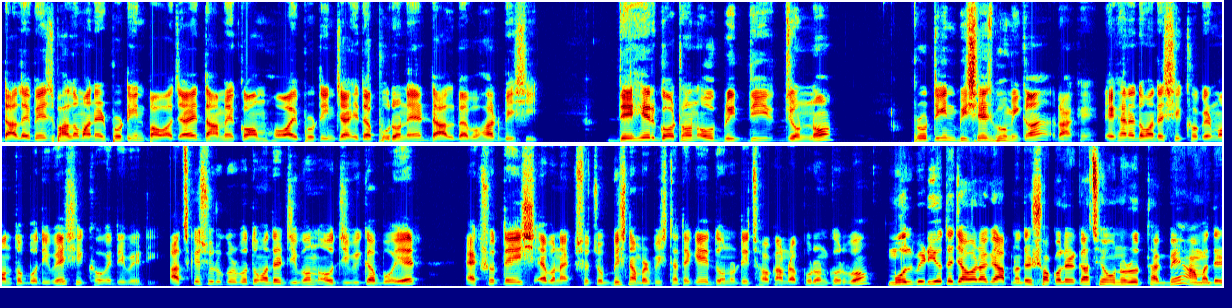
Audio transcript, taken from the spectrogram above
ডালে বেশ ভালো মানের প্রোটিন পাওয়া যায়। দামে কম হওয়ায় প্রোটিন চাহিদা পূরণে ডাল ব্যবহার বেশি। দেহের গঠন ও বৃদ্ধির জন্য প্রোটিন বিশেষ ভূমিকা রাখে। এখানে তোমাদের শিক্ষকের মন্তব্য দিবে, শিক্ষকে দিবে এটি। আজকে শুরু করব তোমাদের জীবন ও জীবিকা বইয়ের একশো তেইশ এবং একশো চব্বিশ নম্বর পৃষ্ঠা থেকে। দোনোটি ছক আমরা পূরণ করব। মূল ভিডিওতে যাওয়ার আগে আপনাদের সকলের কাছে অনুরোধ থাকবে, আমাদের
